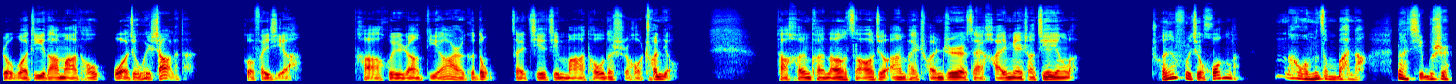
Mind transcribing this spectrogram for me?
如果抵达码头，我就会杀了他。我分析啊，他会让第二个洞在接近码头的时候穿掉。他很可能早就安排船只在海面上接应了。”船副就慌了。那我们怎么办呢？那岂不是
